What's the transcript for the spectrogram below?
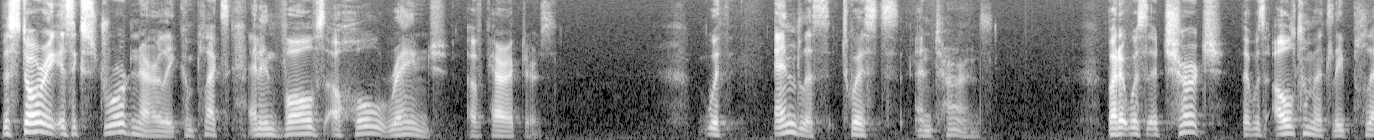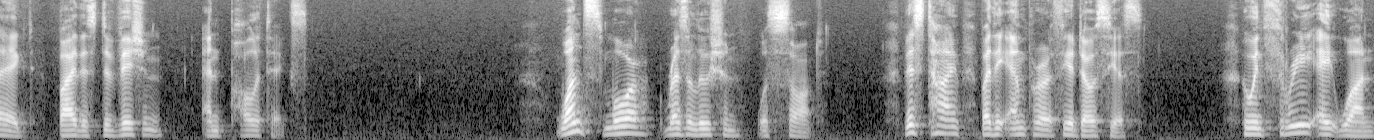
The story is extraordinarily complex and involves a whole range of characters with endless twists and turns. But it was a church that was ultimately plagued by this division and politics. Once more resolution was sought, this time by the Emperor Theodosius, who in 381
